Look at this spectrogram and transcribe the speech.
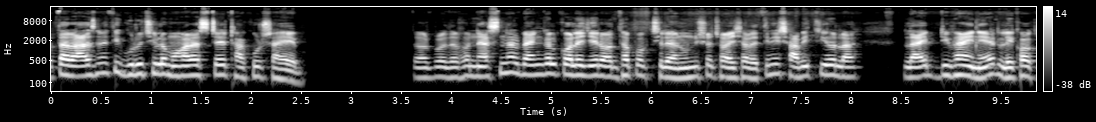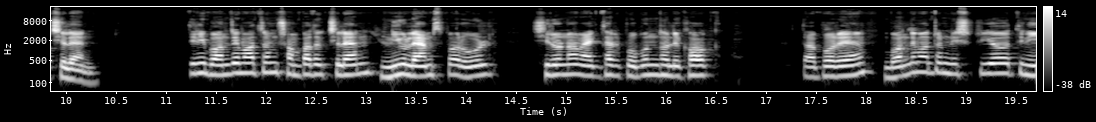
তার রাজনৈতিক গুরু ছিল মহারাষ্ট্রের ঠাকুর সাহেব। তারপরে দেখো ন্যাশনাল বেঙ্গল কলেজের অধ্যাপক ছিলেন উনিশশো ছয় সালে। তিনি সাবিত্রী ও লাইফ ডিভাইনের লেখক ছিলেন। তিনি বন্দে মাতরম সম্পাদক ছিলেন, নিউ ল্যাম্পস ফর ওল্ড, শিরোনাম একধার প্রবন্ধ লেখক। তারপরে বন্দে মাতরম নিষ্ক্রিয় তিনি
